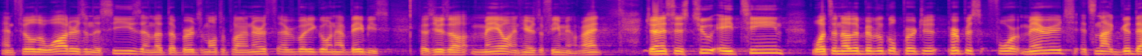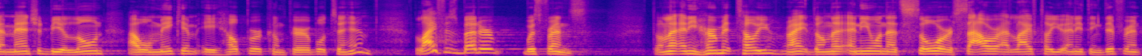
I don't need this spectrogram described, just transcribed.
and fill the waters and the seas and let the birds multiply on earth. Everybody go and have babies because here's a male and here's a female, right? Genesis 2 18. What's another biblical purpose for marriage? It's not good that man should be alone. I will make him a helper comparable to him. Life is better with friends. Don't let any hermit tell you, right? Don't let anyone that's sore or sour at life tell you anything different.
